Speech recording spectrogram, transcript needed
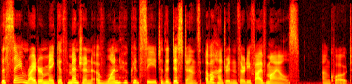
the same writer maketh mention of one who could see to the distance of a 135 miles. Unquote.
